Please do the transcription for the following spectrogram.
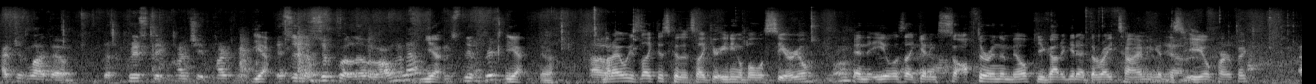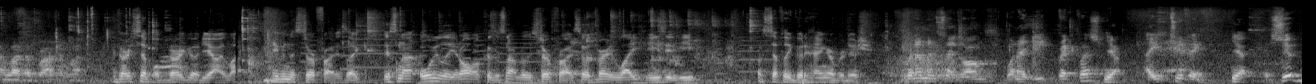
I just like the the crispy, crunchy part. Yeah. It's in the soup for a little longer now. Yeah. It's still crispy. Yeah, yeah. Uh, but I always like this because it's like you're eating a bowl of cereal, and the eel is like getting softer in the milk. You got to get it at the right time and get this eel perfect. I like the broth a lot. Very simple, very good. Yeah, I like. Even the stir fried is like it's not oily at all because it's not really stir fried, so it's very light, and easy to eat. It's definitely a good hangover dish. When I'm in Saigon, when I eat breakfast, Yeah. I eat two things: Yeah, soup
